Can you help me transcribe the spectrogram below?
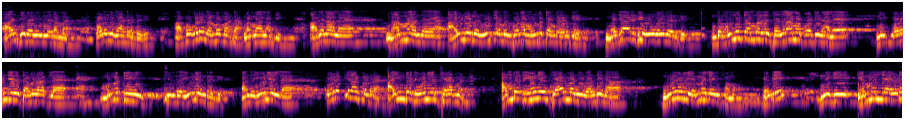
ஆஞ்சநேயர் இல்ல நம்ம. பொழந்து காட்டுறதுக்கு. அப்ப கூட நம்ப மாட்டான். நம்மால அப்படி. அதனால நம்ம அந்த ஐநூறுல நூத்தி ஐம்பது போனா முன்னூத்தி ஐம்பது இருக்கு. மெஜாரிட்டி உங்க கையில இருக்கு. இந்த முன்னூத்தி ஐம்பது சதுராம போட்டினாலே நீ குறைஞ்சது தமிழ்நாட்டுல முன்னூத்தி சில்லற யூனியன் இருக்கு. அந்த யூனியன்ல குறைச்சி நான் சொல்றேன். ஐம்பது யூனியன் சேர்மன் ஐம்பது யூனியன் சேர்மன் நீ வந்தீங்கன்னா நூறு எம்எல்ஏக்கு சமம். எப்படி? இன்னைக்கு எம்எல்ஏ விட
